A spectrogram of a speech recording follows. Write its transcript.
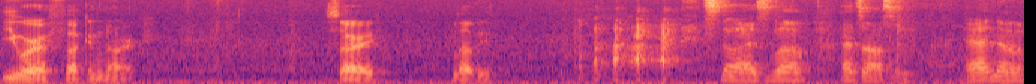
you are a fucking narc. Sorry. Love you. Still has love. That's awesome. Uh, no,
